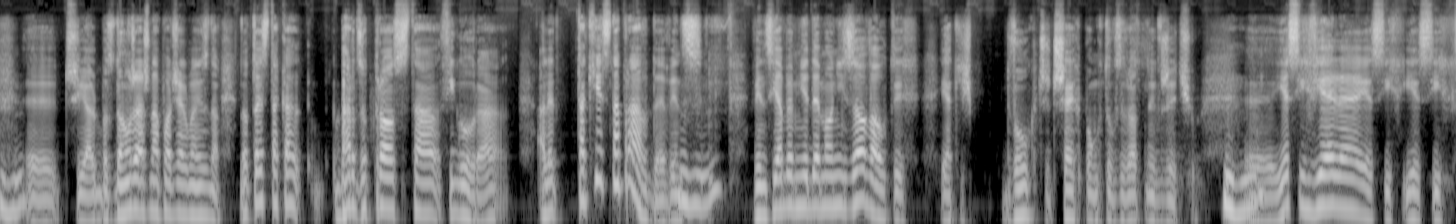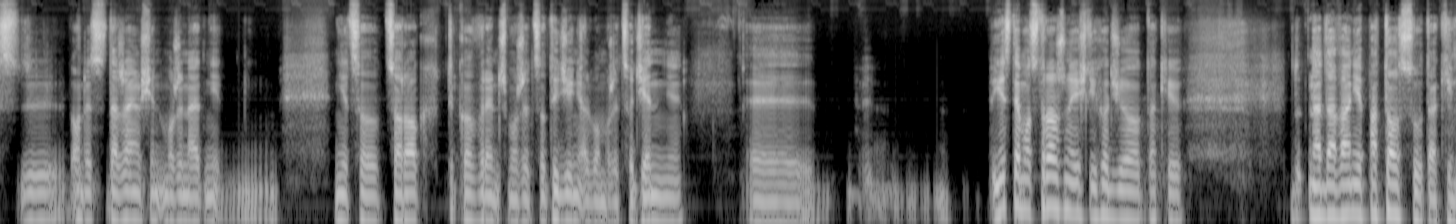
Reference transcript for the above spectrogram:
Mhm. y, czyli albo zdążasz na pociąg, albo nie zdążasz. No to jest taka bardzo prosta figura, ale tak jest naprawdę, więc, Mhm. więc ja bym nie demonizował tych jakichś dwóch czy trzech punktów zwrotnych w życiu. Mhm. Y, Jest ich wiele, jest ich, jest ich, y, one zdarzają się może nawet nie, nie co, co rok, tylko wręcz może co tydzień albo może codziennie. Jestem ostrożny, jeśli chodzi o takie nadawanie patosu takim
